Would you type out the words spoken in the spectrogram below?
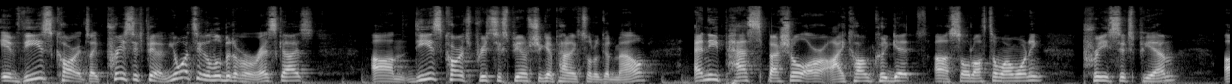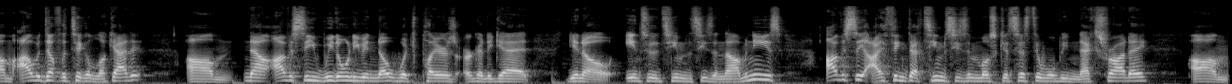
if these cards like pre 6 p.m., you want to take a little bit of a risk, guys, um, these cards pre 6 p.m. should get panic sold a good amount. Any past special or icon could get uh, sold off tomorrow morning pre 6 p.m. Um, I would definitely take a look at it. Um, now, obviously, we don't even know which players are going to get, you know, into the team of the season nominees. Obviously, I think that team season most consistent will be next Friday. Um,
